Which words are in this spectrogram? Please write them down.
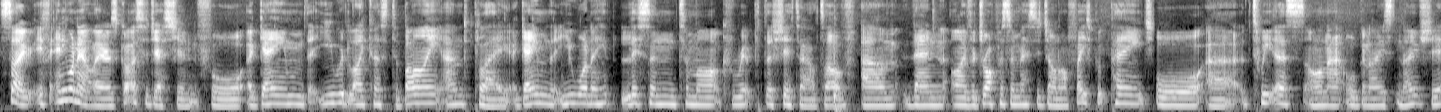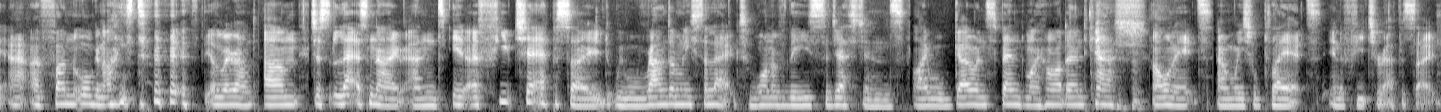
so if anyone out there has got a suggestion for a game that you would like us to buy and play, a game that you want to listen to Mark rip the shit out of, um, then either drop us a message on our Facebook page or uh, tweet us on at organized, no shit, at a fun organized. it's the other way around. Um, just let us know, and in a future episode, we will randomly select one of these suggestions. I will go and spend my hard earned cash on it, and we shall play it in a future episode.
